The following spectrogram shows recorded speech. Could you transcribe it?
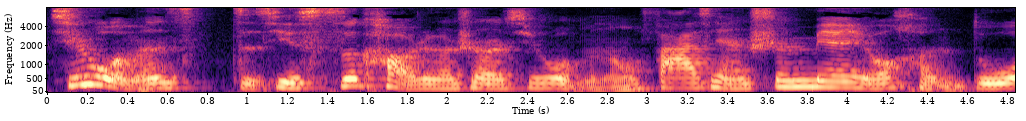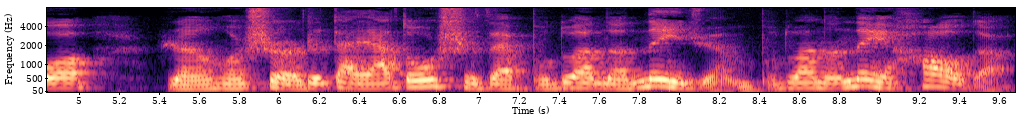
其实我们仔细思考这个事儿，其实我们能发现身边有很多人和事儿，就大家都是在不断的内卷、不断的内耗的。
